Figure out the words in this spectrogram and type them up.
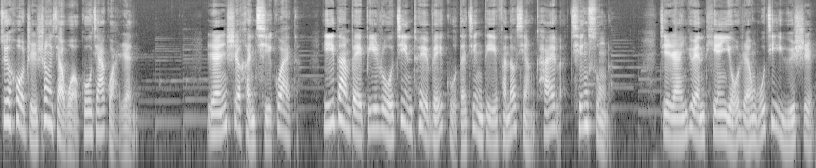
最后只剩下我孤家寡人。人是很奇怪的，一旦被逼入进退维谷的境地，反倒想开了，轻松了。既然怨天尤人无济于事，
